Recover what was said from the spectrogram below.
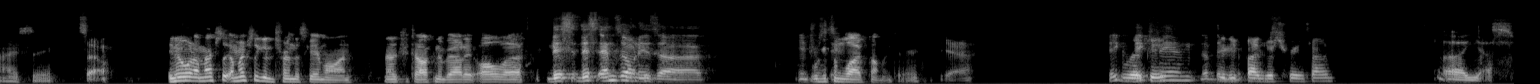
I see. So You know what? I'm actually I'm actually going to turn this game on now that you're talking about it. I'll uh, this this end zone is uh we'll get some live commentary. Yeah. Big Rickey, big fan of their Did you find your screen time? Uh, yes.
